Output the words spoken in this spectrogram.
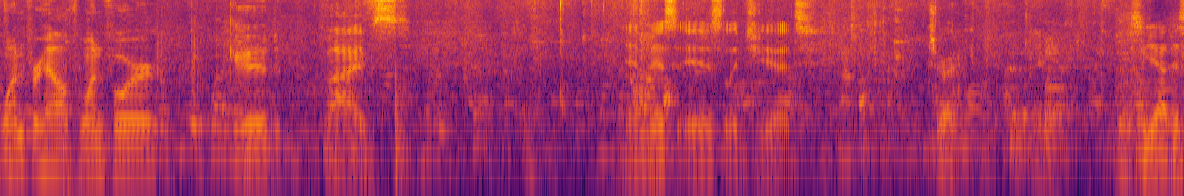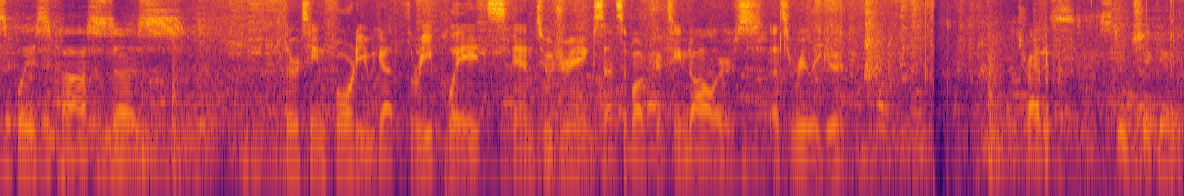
one for health, one for good vibes. And this is legit. Sure. So yeah, this place cost us thirteen forty. We got three plates and two drinks. That's about fifteen dollars. That's really good. Try this stewed chicken,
